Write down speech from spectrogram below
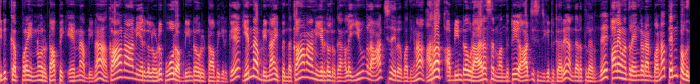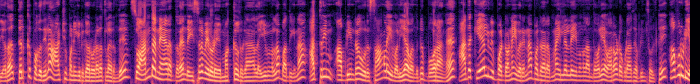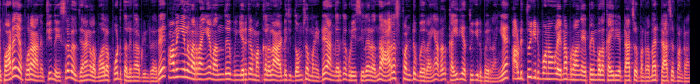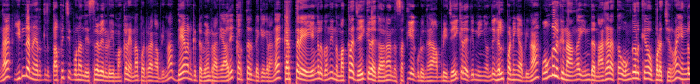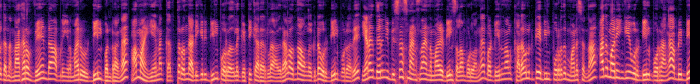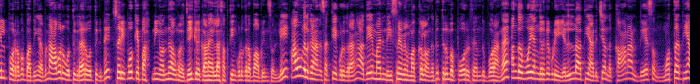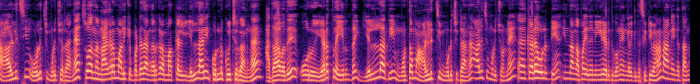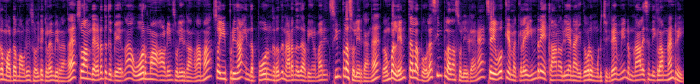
இதுக்கப்புறம் இன்னொரு டாபிக் என்ன அப்படின்னா காணானியர்களோடு போர் அப்படின்ற ஒரு டாபிக் இருக்கு. என்ன அப்படின்னா இப்ப இந்த காணானியர்கள் இருக்காங்கல்ல இவங்களை ஆட்சி செய்யறது பாத்தீங்கன்னா அராத் அப்படின்ற ஒரு அரசன் வந்துட்டு ஆட்சி செஞ்சுக்கிட்டு இருக்காரு. அந்த இடத்துல இருந்து பாலைவனத்துல எங்கடான்னு பண்ணா தென்பகுதி அதாவது தெற்கு பகுதியில ஆட்சி பண்ணிக்கிட்டு இருக்காரு ஒரு இடத்துல இருந்து. ஸோ அந்த நேரத்துல இந்த இஸ்ரவேலுடைய மக்கள் இருக்காங்கல்ல இவங்கெல்லாம் பாத்தீங்கன்னா அத்ரிம் அப்படின்ற ஒரு சாலை வழி வழியாக வந்துட்டு போகிறாங்க அதை கேள்விப்பட்டோன்னே இவர் என்ன பண்ணுறாரு அப்படின்னா இல்லை இல்லை இவங்களை அந்த வழியாக வரவிடக்கூடாது அப்படின்னு சொல்லிட்டு அவருடைய படையை புறா அனுப்பிச்சு இந்த இஸ்ரேல் ஜனங்களை முதல்ல போட்டு தள்ளுங்க அப்படின்றாரு. அவங்களும் வர்றாங்க வந்து இங்கே இருக்கிற மக்கள் எல்லாம் அடித்து துவம்சம் பண்ணிட்டு அங்கே இருக்கக்கூடிய சிலர் வந்து அரெஸ்ட் பண்ணிட்டு போயிடுறாங்க. அதாவது கைதியாக தூக்கிட்டு போயிடுறாங்க. அப்படி தூக்கிட்டு போனவங்களை என்ன பண்ணுவாங்க? எப்பயும் போல கைதியை டார்ச்சர் பண்ணுற மாதிரி டார்ச்சர் பண்ணுறாங்க இந்த நேரத்தில் தப்பிச்சு போன அந்த இஸ்ரேலுடைய மக்கள் என்ன பண்ணுறாங்க அப்படின்னா தேவன் கிட்ட வேண்டுறாங்க. யாரு? கர்த்தர்கிட்ட கேட்குறாங்க கர்த்தரே எங்களுக்கு வந்து இந்த மக்களை ஜெயிக்கிறதுக்கான அந்த சக்தியை கொடுங்க. அப்படி ஜெயிக்கிறதுக்கு நீங்கள் வந்து ஹெல்ப் பண்ணி பண்ணீங்க அப்படின்னா உங்களுக்கு நாங்கள் இந்த நகரத்தை உங்களுக்கே ஒப்படைச்சிடறோம். எங்களுக்கு அந்த நகரம் வேண்டாம் அப்படிங்கிற மாதிரி ஒரு டீல் பண்ணுறாங்க ஆமா ஏன்னா கர்த்தர் வந்து அடிக்கடி டீல் போடுறதுல கெட்டிக்காரர்ல. அதனால வந்து அவங்கக்கிட்ட ஒரு டீல் போடுறாரு. எனக்கு தெரிஞ்சு பிஸ்னஸ் மேன்ஸ் தான் இந்த மாதிரி டீல்ஸ் எல்லாம் போடுவாங்க. பட் இருந்தாலும் கடவுள்கிட்டே டீல் போடுறது மனுஷன் தான். அது மாதிரி இங்கேயும் ஒரு டீல் போடுறாங்க. அப்படி டீல் போடுறப்ப பார்த்தீங்க அப்படின்னா அவர் ஒத்துக்கிறாரு ஒத்துக்கிட்டு சரி ஓகேப்பா. நீங்கள் வந்து அவங்களை ஜெயிக்கிறதுக்கான எல்லா சக்தியும் கொடுக்குறப்பா அப்படின்னு சொல்லி அவங்களுக்கான அந்த சக்தியை கொடுக்குறாங்க. அதே மாதிரி இந்த இஸ்ரேல் மக்கள் வந்துட்டு திரும்ப போர் சேர்ந்து போகிறாங்க அங்கே போய் அங்கே இருக்கக்கூடிய எல்லாத்தையும் அடித்து அந்த கானான் தேசம் மொத்தத்தையும் அழிச்சு ஒழிச்சு முடிச்சிடுறாங்க. ஸோ அந்த நகரம் அழிக்கப்பட்டது. அங்கே இருக்கிற மக்கள் எல்லாரையும் கொண்டு குவிச்சிடுறாங்க அதாவது ஒரு இடத்துல இருந்த எல்லாத்தையும் மொத்தமாக அழிச்சு முடிச்சிட்டாங்க. அழிச்சு முடிச்சோடனே கடவுள்கிட்டையும் இந்தாங்கப்பா இதை நீங்களே எடுத்துக்கோங்க. எங்களுக்கு இந்த சிட்டி வேணாம். நாங்கள் இங்கே தங்க மாட்டோம் அப்படின்னு சொல்லிட்டு கிளம்பிடுறாங்க. ஸோ அந்த இடத்துக்கு பேர் தான் ஓர்மா அப்படின்னு சொல்லியிருக்காங்களாமா? ஸோ இப்படி தான் இந்த போருங்கிறது நடந்தது அப்படிங்கிற மாதிரி சிம்பிளாக சொல்லியிருக்காங்க. ரொம்ப லென்த்தெல்லாம் போகல சிம்பிளாக தான் சொல்லியிருக்காங்க. சரி ஓகே மக்களே இன்றைய காணொலியை நான் இதோட முடிச்சுக்கிறேன். மீண்டும் நாளை சந்திக்கலாம். நன்றி.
